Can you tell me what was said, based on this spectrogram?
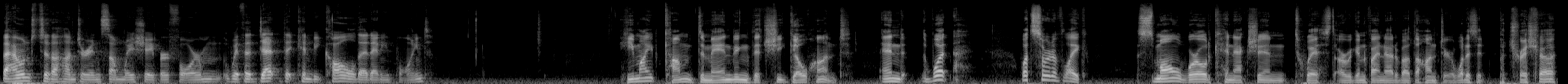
bound to the hunter in some way, shape, or form with a debt that can be called at any point. He might come demanding that she go hunt. And what what sort of like small world connection twist are we going to find out about the hunter? What is it? Patricia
